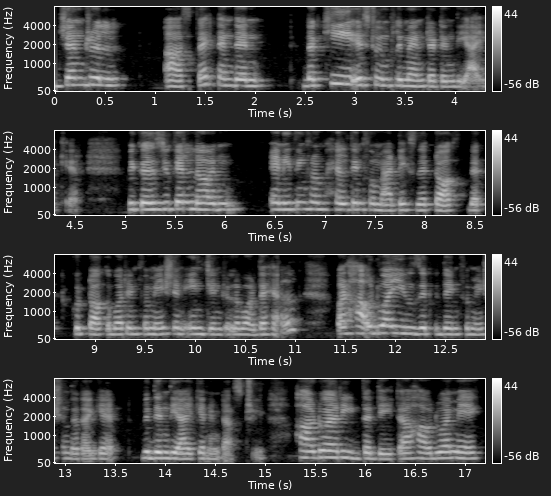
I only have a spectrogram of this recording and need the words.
general aspect, and then the key is to implement it in the eye care, because you can learn anything from health informatics that talks that could talk about information in general about the health but how do i use it with the information that i get within the eye care industry. How do i read the data? How do i make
